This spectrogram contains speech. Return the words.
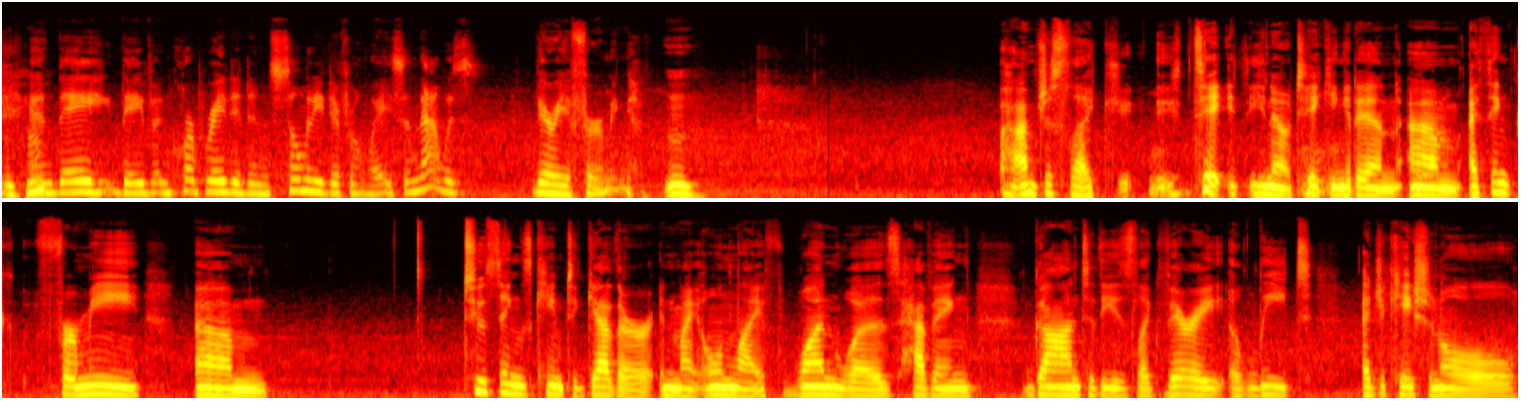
mm-hmm. and they they've incorporated it in so many different ways and that was very affirming. Mm. i'm just like ta- you know taking it in. Um, i think for me um, two things came together in my own life. One was having gone to these like very elite educational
